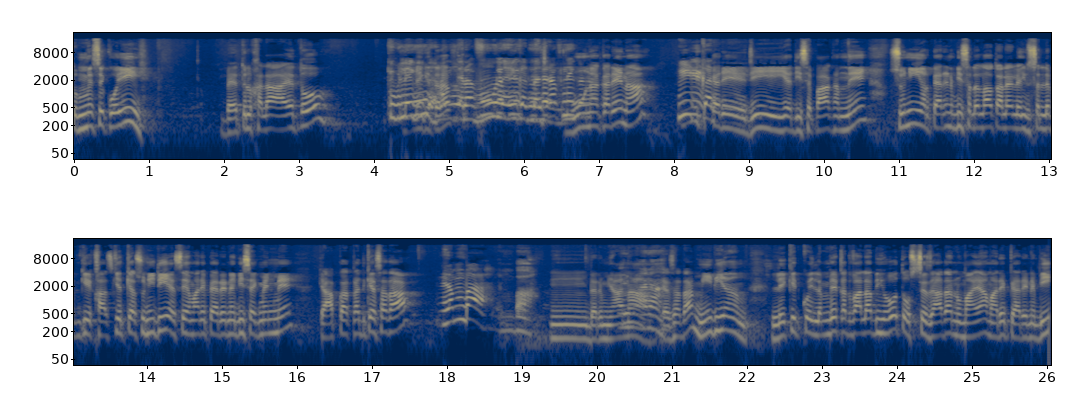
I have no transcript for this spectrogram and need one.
तुम में से कोई बैतुल खला आए तो किबले की तरफ़? तरफ़। मुँह नहीं करना चाहिए। मुँह ना करे ना। पीठ कर। करे। जी ये हदीस पाक हमने सुनी और प्यारे नबी सल्लल्लाहु अलैहि वसल्लम की खासियत क्या सुनी थी? ऐसे हमारे प्यारे नबी सेगमेंट में क्या आपका कद कैसा था? लंबा। लंबा। हम्म, दरमियाना। कैसा था? मीडियम। लेकिन कोई लंबे कद वाला भी हो तो उससे ज़्यादा नुमाया हमारे प्यारे नबी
